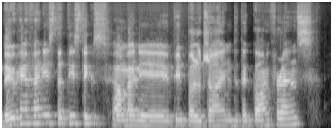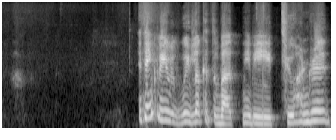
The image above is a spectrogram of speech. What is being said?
Do you have any statistics? How many people joined the conference? I think we we look at about maybe 200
